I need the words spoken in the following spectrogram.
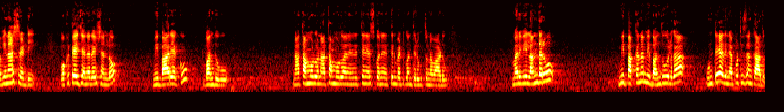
అవినాష్ రెడ్డి ఒకటే జనరేషన్లో మీ భార్యకు బంధువు. నా తమ్ముడు నా తమ్ముడు అని నెత్తిన వేసుకొని నెత్తిన పెట్టుకొని తిరుగుతున్నవాడు. మరి వీళ్ళందరూ మీ పక్కన మీ బంధువులుగా ఉంటే అది నెపోటిజం కాదు.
